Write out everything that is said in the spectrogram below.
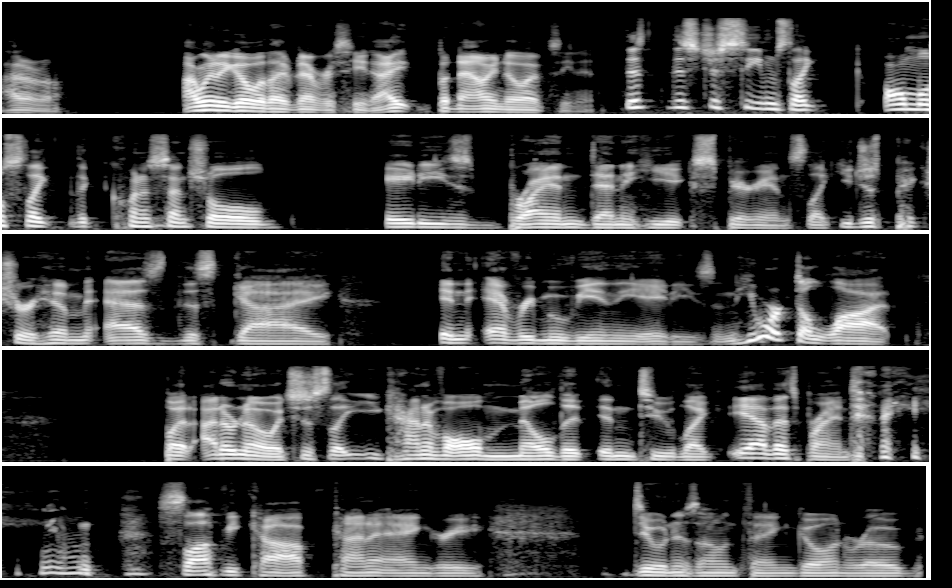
I don't know. I'm gonna go with I've never seen it. I but now I know I've seen it. This this just seems like almost like the quintessential '80s Brian Dennehy experience. Like you just picture him as this guy in every movie in the '80s, and he worked a lot. But I don't know. It's just like you kind of all meld it into like, yeah, that's Brian Dennehy, sloppy cop, kind of angry, doing his own thing, going rogue.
